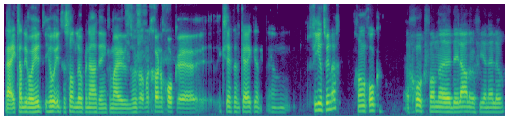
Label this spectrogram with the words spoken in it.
Nou, ik ga nu wel heel, heel interessant lopen nadenken, maar het wordt, gewoon een gok. eh, ik zeg even kijken. ehm, 24? Gewoon een gok. Een gok van eh, Delano Vianello.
